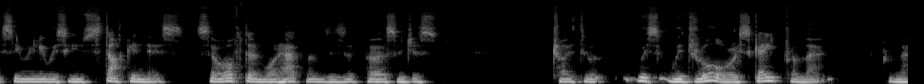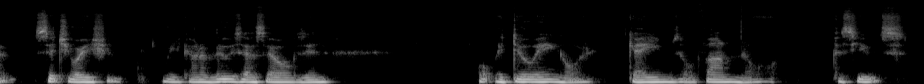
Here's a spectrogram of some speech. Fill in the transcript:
seemingly we seem stuck in this. So often what happens is a person just tries to withdraw or escape from that from that situation. We kind of lose ourselves in what we're doing or games or fun or pursuits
